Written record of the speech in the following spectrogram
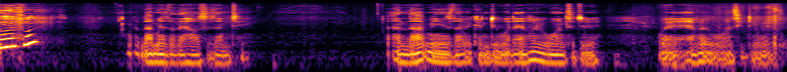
Mm-hmm. That means that the house is empty. And that means that we can do whatever we want to do, wherever we want to do it.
